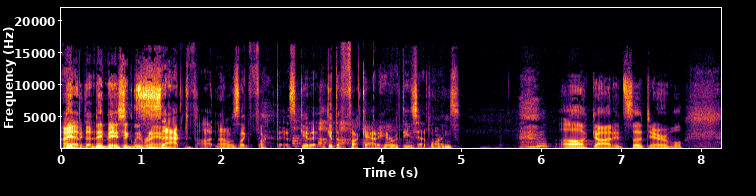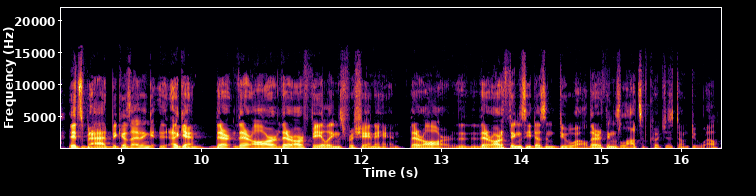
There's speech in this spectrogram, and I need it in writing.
I They had the, they the basically ran- exact thought. I was like, "Fuck this! Get it! Get the fuck out of here with these headlines." Oh God, it's so terrible. It's bad because I think again there there are there are failings for Shanahan. There are there are things he doesn't do well. There are things lots of coaches don't do well.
